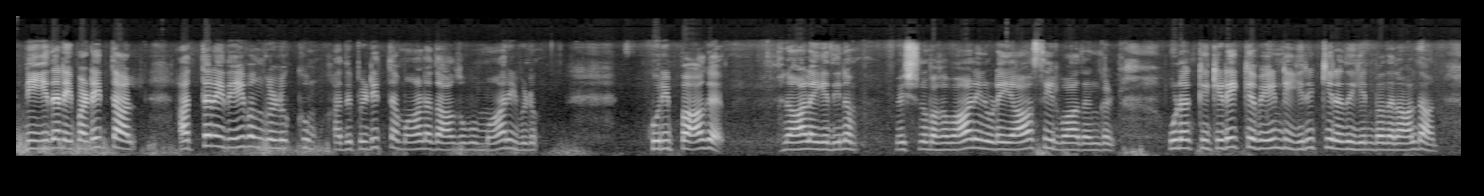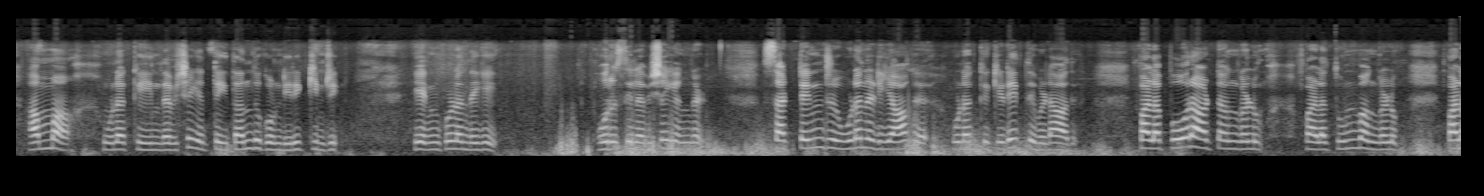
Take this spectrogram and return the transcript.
நீ இதனை படைத்தால் அத்தனை தெய்வங்களுக்கும் அது பிடித்தமானதாகவும் மாறிவிடும். குறிப்பாக நாளைய தினம் விஷ்ணு பகவானினுடைய ஆசீர்வாதங்கள் உனக்கு கிடைக்க வேண்டி இருக்கிறது என்பதனால்தான் அம்மா உனக்கு இந்த விஷயத்தை தந்து கொண்டிருக்கின்றேன். என் குழந்தையே ஒரு சில விஷயங்கள் சட்டென்று உடனடியாக உனக்கு கிடைத்து விடாது. பல போராட்டங்களும் பல துன்பங்களும் பல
